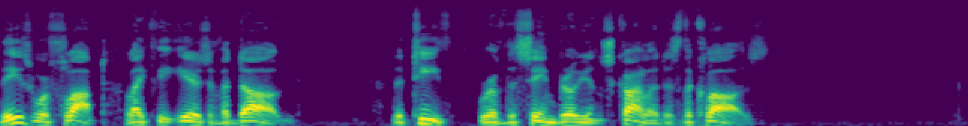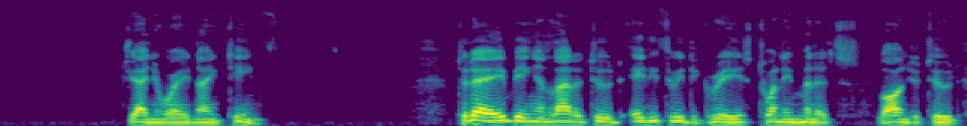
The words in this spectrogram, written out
These were flopped like the ears of a dog. The teeth were of the same brilliant scarlet as the claws. January 19th. Today, being in latitude 83 degrees 20 minutes, longitude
